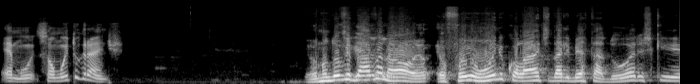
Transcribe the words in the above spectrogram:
é mu são muito grandes. Eu não duvidava, não. Eu, eu fui o único lá antes da Libertadores que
